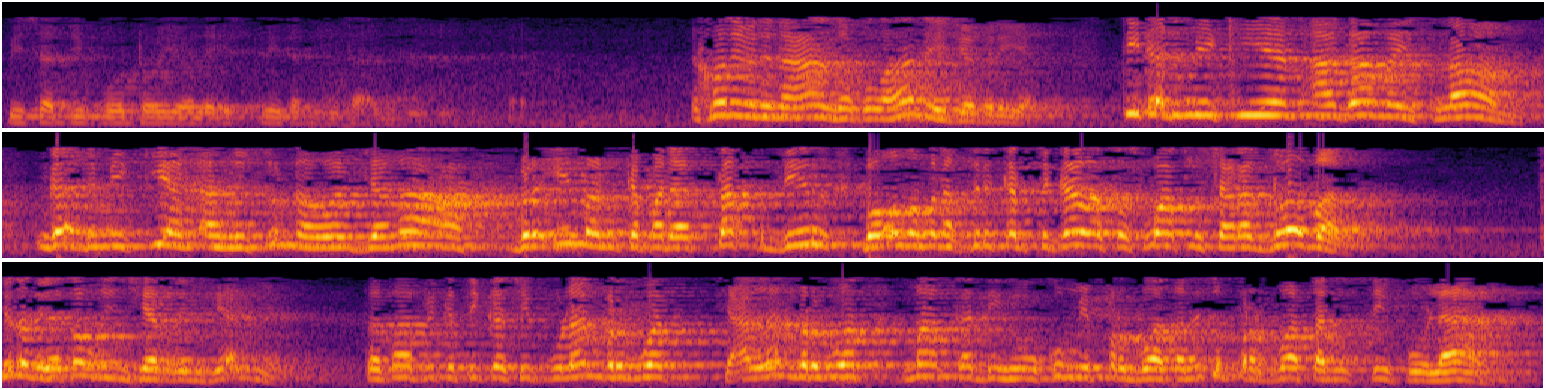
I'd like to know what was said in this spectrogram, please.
Bisa dibodohi oleh istri dan budaknya. Tidak demikian agama Islam. Enggak demikian ahli sunnah wal jamaah beriman kepada takdir bahwa Allah menakdirkan segala sesuatu secara global. Kita tidak tahu rincian-rinciannya. Tetapi ketika si fulan berbuat, si berbuat, maka dihukumi perbuatan itu perbuatan si fulan.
